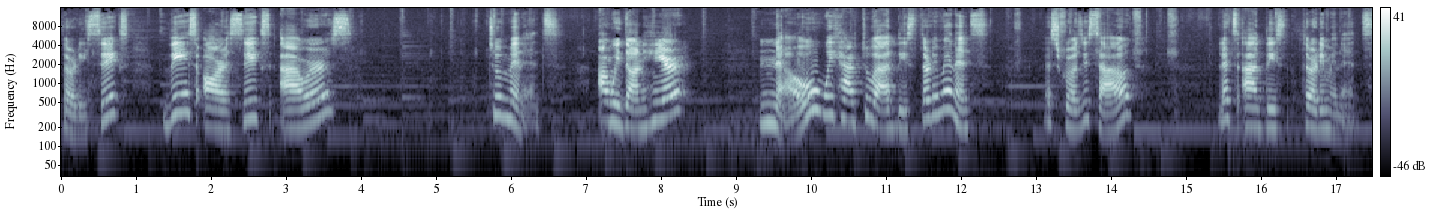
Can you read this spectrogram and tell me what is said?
36. These are 6 hours, 2 minutes. Are we done here? No, we have to add these 30 minutes. Let's cross this out. Let's add these 30 minutes.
